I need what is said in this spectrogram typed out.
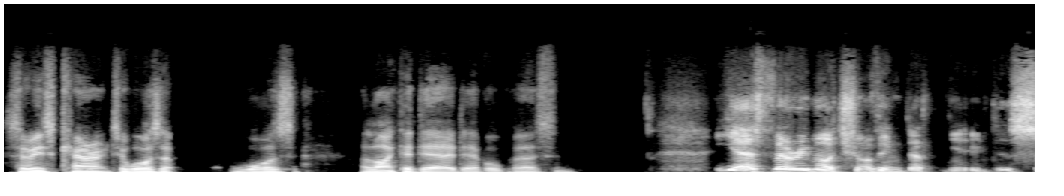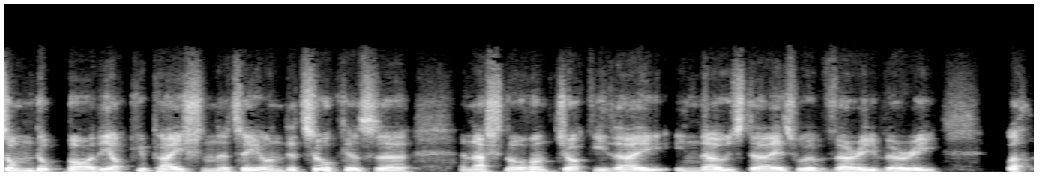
So his character was was like a daredevil person. Yes, very much. I think that summed up by the occupation that he undertook as a, a, national hunt jockey. They, in those days, were very, very well,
